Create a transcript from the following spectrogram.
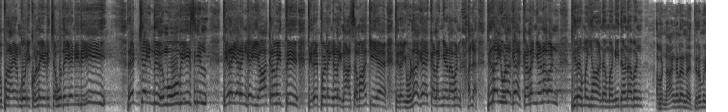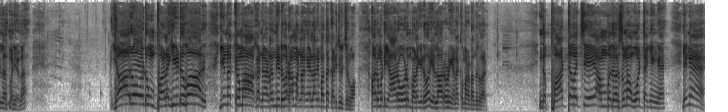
முப்பதாயிரம் கோடி கொள்ளையடிச்ச உதயநிதி. ரெட் ஜெயந்து மூவிஸில் திரையரங்கை ஆக்கிரமித்து திரைப்படங்களை நாசமாக்கிய திரையுலக கலைஞனவன் அல்ல திரையுலக கலைஞனவன் திறமையான மனிதனவன். அப்ப நாங்களும் திறமை இல்லாத மனிதனா? யாரோடும் பழகிடுவார். இணக்கமாக நடந்திடுவார். ஆமா நாங்க எல்லாரையும் பார்த்தா கடிச்சு வச்சிருவோம். அவர் மட்டும் யாரோடும் பழகிடுவார் எல்லாரோடும் இணக்கமா நடந்துடுவார். இந்த பாட்டை வச்சே ஐம்பது வருஷமா ஓட்டங்க எங்க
